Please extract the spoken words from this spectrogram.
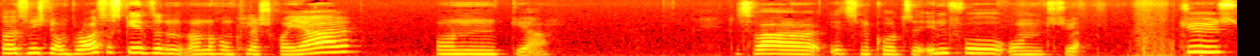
soll es nicht nur um Brawlers gehen, sondern auch noch um Clash Royale. Und ja. Das war jetzt eine kurze Info und ja. Tschüss.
